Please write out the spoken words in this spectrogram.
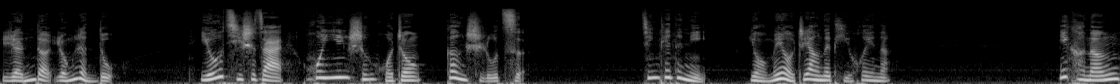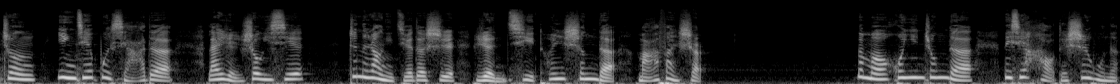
人的容忍度，尤其是在婚姻生活中更是如此。今天的你有没有这样的体会呢？你可能正应接不暇的来忍受一些真的让你觉得是忍气吞声的麻烦事儿。那么，婚姻中的那些好的事物呢？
